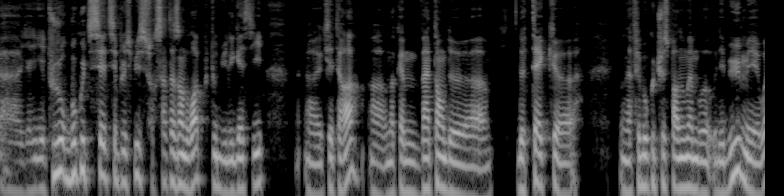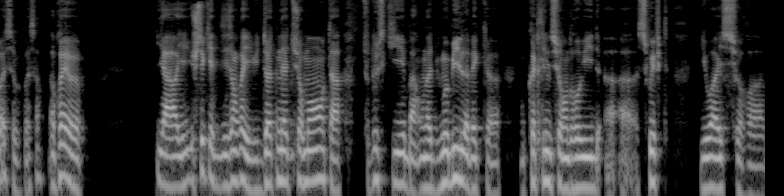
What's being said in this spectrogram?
euh, il y a, toujours beaucoup de C, de C++ sur certains endroits, plutôt du legacy, euh, etc. Euh, on a quand même 20 ans de, euh, de tech. euh, on a fait beaucoup de choses par nous-mêmes au, début, mais ouais, c'est à peu près ça. Après, il y a, je sais qu'il y a des endroits, il y a du .NET sûrement. T'as surtout ce qui est, bah, on a du mobile avec Kotlin sur Android, Swift UI sur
